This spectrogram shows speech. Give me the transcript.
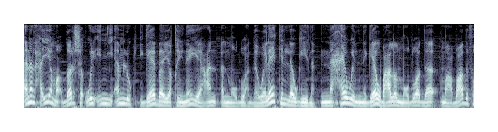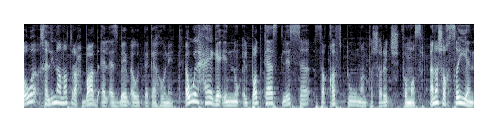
أنا الحقيقة ما أقدرش أقول إني أملك إجابة يقينية عن الموضوع ده ولكن لو جينا نحاول نجاوب على الموضوع ده مع بعض فهو خلينا نطرح بعض الأسباب أو التكهنات. أول حاجة إنه البودكاست لسه ثقافته ما انتشرتش في مصر. أنا شخصيا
